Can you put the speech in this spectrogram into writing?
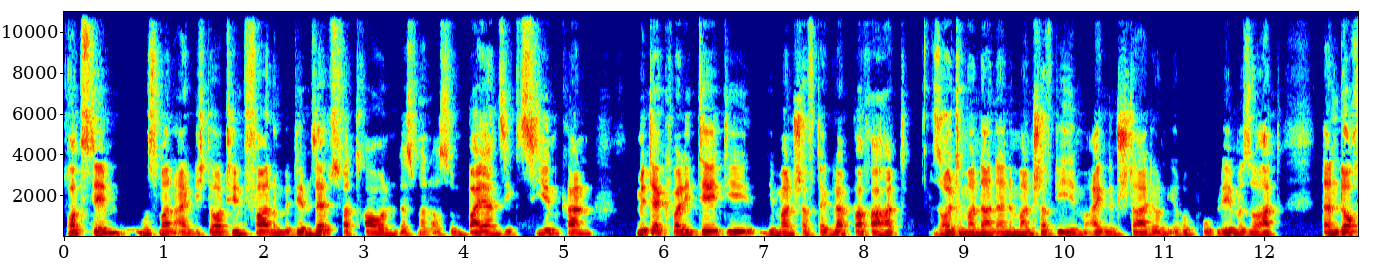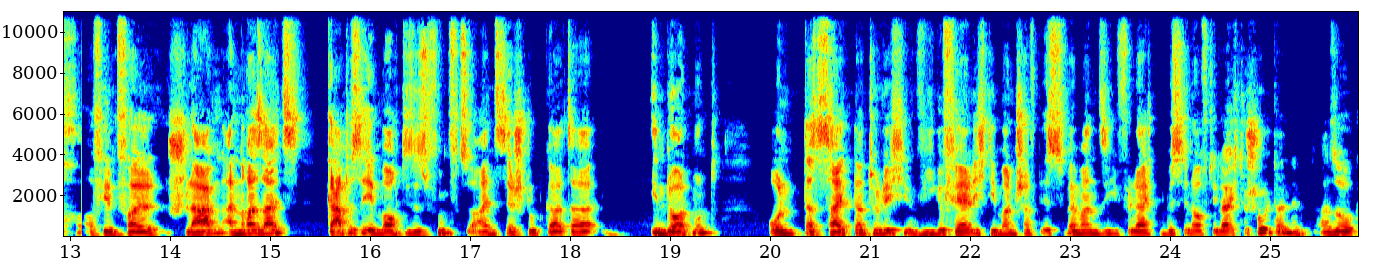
trotzdem muss man eigentlich dorthin fahren und mit dem Selbstvertrauen, dass man aus so einem Bayern-Sieg ziehen kann, mit der Qualität, die die Mannschaft der Gladbacher hat, sollte man dann eine Mannschaft, die im eigenen Stadion ihre Probleme so hat, dann doch auf jeden Fall schlagen. Andererseits gab es eben auch dieses 5 zu 1 der Stuttgarter in Dortmund. Und das zeigt natürlich, wie gefährlich die Mannschaft ist, wenn man sie vielleicht ein bisschen auf die leichte Schulter nimmt. Also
